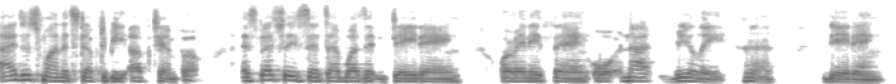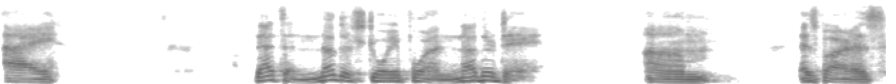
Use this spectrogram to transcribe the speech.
I just wanted stuff to be up tempo, especially since I wasn't dating or anything, or not really dating. I that's another story for another day. Um, as far as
